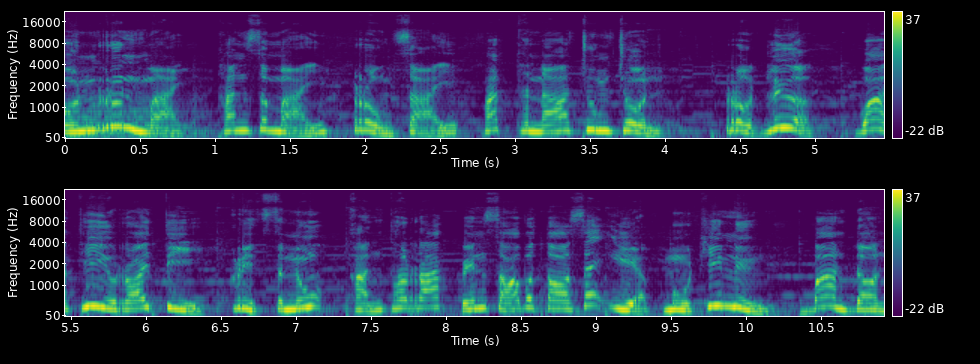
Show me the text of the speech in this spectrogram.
คนรุ่นใหม่ ทันสมัย โปร่งใส พัฒนาชุมชน โปรดเลือกว่าที่ร้อยตีกฤษณุขันทรักษ์เป็นสอบตแสเอียบหมู่ที่หนึ่ง บ้านดอน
